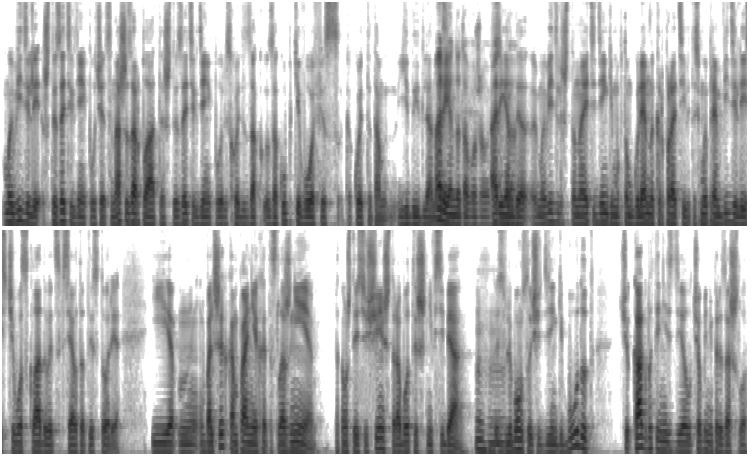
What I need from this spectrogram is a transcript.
мы видели, что из этих денег получаются наши зарплаты, что из этих денег происходят зак- закупки в офис, какой-то там еды для нас. Аренда того же офиса, да. Аренды. Мы видели, что на эти деньги мы потом гуляем на корпоративе. То есть мы прям видели, из чего складывается вся вот эта история. И в больших компаниях это сложнее, потому что есть ощущение, что работаешь не в себя. То есть в любом случае деньги будут, чё- как бы ты ни сделал, что бы ни произошло.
